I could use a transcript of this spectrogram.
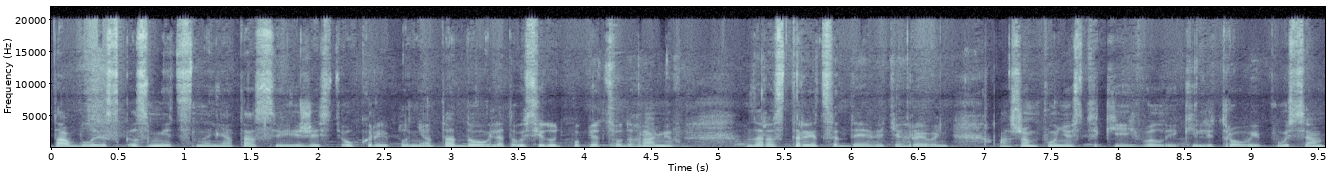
та блиск, зміцнення та свіжість, укріплення та догляд. Усі йдуть по 500 грамів, зараз 39 гривень. А шампунь ось такий великий літровий пуся.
